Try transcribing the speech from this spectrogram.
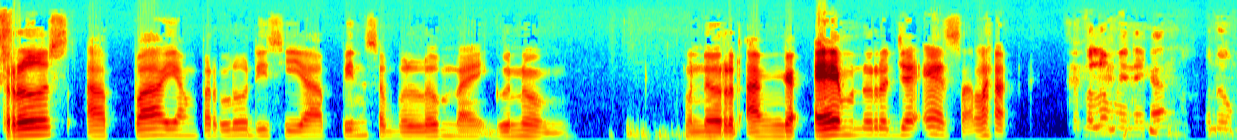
Terus apa yang perlu disiapin sebelum naik gunung? Menurut Angga eh menurut JS salah. sebelum ini kan belum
